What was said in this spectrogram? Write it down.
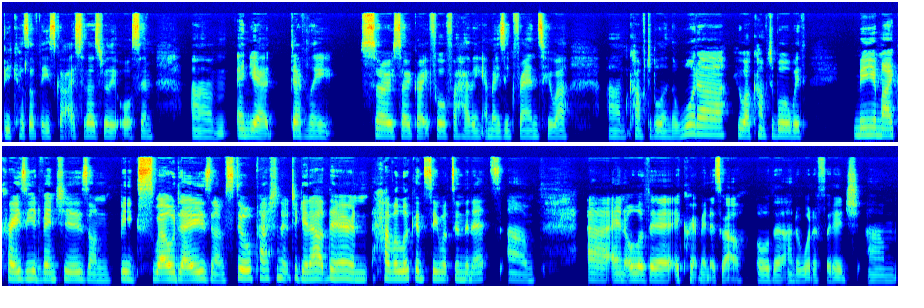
because of these guys. So that was really awesome. Um, and yeah, definitely so so grateful for having amazing friends who are um, comfortable in the water, who are comfortable with me and my crazy adventures on big swell days, and I'm still passionate to get out there and have a look and see what's in the nets. Uh, and all of the equipment as well, all the underwater footage. Um,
